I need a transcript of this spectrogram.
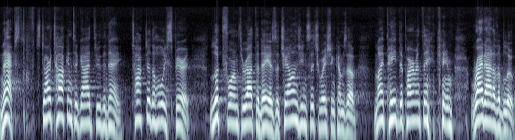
Next, start talking to God through the day. Talk to the Holy Spirit. Look for Him throughout the day. As a challenging situation comes up, My paint department thing came right out of the blue.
